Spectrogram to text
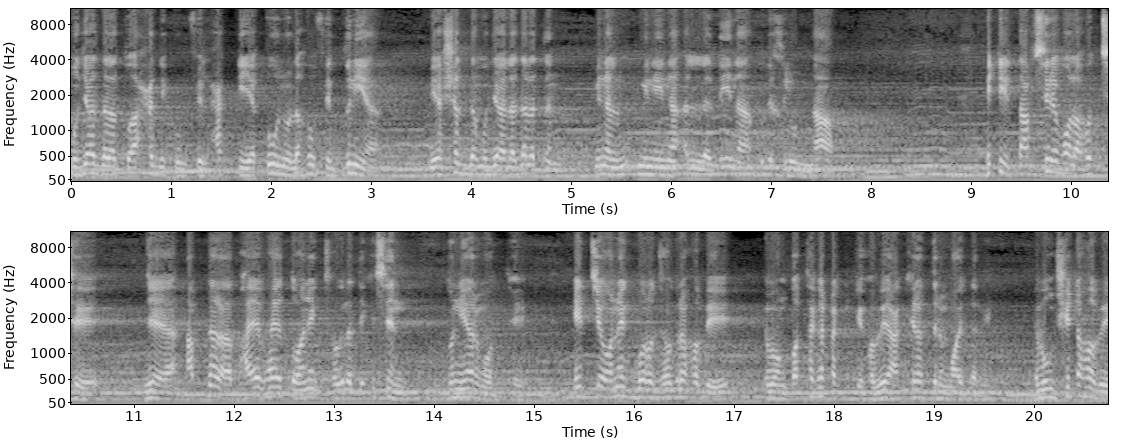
মুজাদালাতু আহাদিকুম ফিল হাক্কি ইয়াকুনু লাহু ফিদ দুনিয়া বিআশাদ্দ মুজালাদালাতান মিনাল মুমিনিনা আল্লাযীনা উদখিলুন নার। এটি তাফসিরে বলা হচ্ছে যে আপনারা ভাইয়ে ভাইয়ে তো অনেক ঝগড়া দেখেছেন দুনিয়ার মধ্যে। এর চেয়ে অনেক বড় ঝগড়া হবে এবং কথা কাটাকাটি হবে আখিরাতের ময়দানে। এবং সেটা হবে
